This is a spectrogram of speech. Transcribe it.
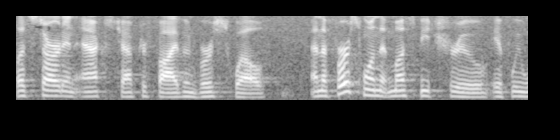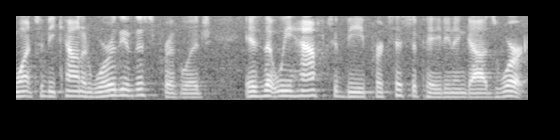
Let's start in Acts chapter 5 and verse 12. And the first one that must be true if we want to be counted worthy of this privilege is that we have to be participating in God's work.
